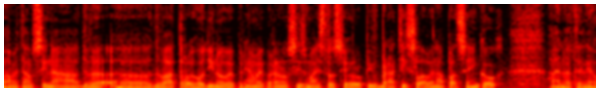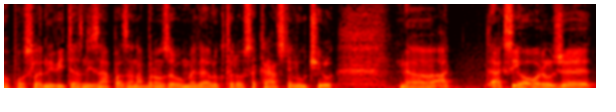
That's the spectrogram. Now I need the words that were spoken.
pamätám si na 2-3 e, hodinové priame prenosy z majstrovstiev Európy v Bratislave na Pasienkoch, aj na ten jeho posledný víťazný zápas a na bronzovú medailu, ktorou sa krásne lúčil. No, a ak si hovoril, že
